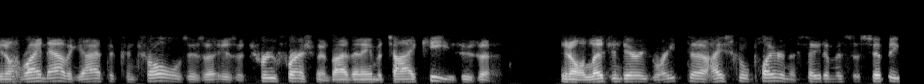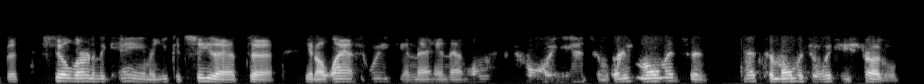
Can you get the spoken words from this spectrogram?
you know, right now the guy at the controls is a is a true freshman by the name of Ty Keyes, who's a you know a legendary, great uh, high school player in the state of Mississippi, but still learning the game. And you could see that uh, you know last week in that in that loss to Troy, he had some great moments and had some moments in which he struggled.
